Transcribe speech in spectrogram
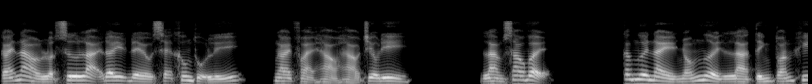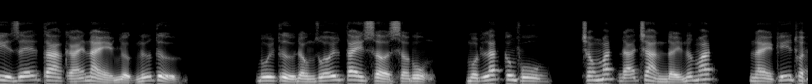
cái nào luật sư lại đây đều sẽ không thụ lý, ngài phải hảo hảo chiêu đi. Làm sao vậy? Các ngươi này nhóm người là tính toán khi dễ ta cái này nhược nữ tử. Bùi tử đồng rỗi tay sờ sờ bụng, một lát công phu, trong mắt đã tràn đầy nước mắt, này kỹ thuật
